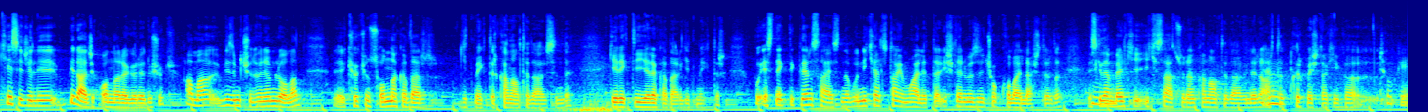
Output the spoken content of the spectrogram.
kesiciliği birazcık onlara göre düşük. Ama bizim için önemli olan e, kökün sonuna kadar gitmektir kanal tedavisinde. Gerektiği yere kadar gitmektir. Bu esneklikleri sayesinde bu nikel titanyum aletler işlerimizi çok kolaylaştırdı. Eskiden belki 2 saat süren kanal tedavileri artık 45 dakika, Çok iyi.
